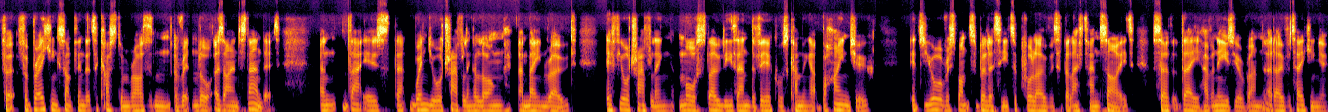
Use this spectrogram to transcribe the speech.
for for breaking something that's a custom rather than a written law, as I understand it. And that is that when you're travelling along a main road, if you're travelling more slowly than the vehicles coming up behind you, it's your responsibility to pull over to the left hand side so that they have an easier run at overtaking you.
